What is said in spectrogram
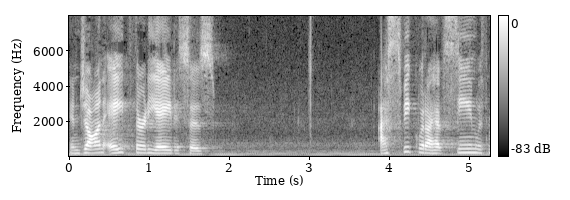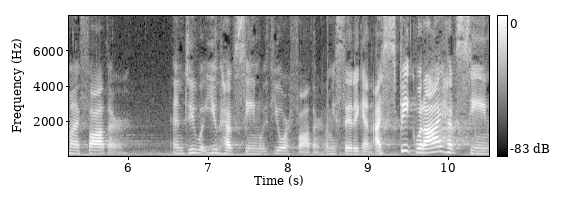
In John 8 38, it says, I speak what I have seen with my father, and do what you have seen with your father. Let me say it again. I speak what I have seen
